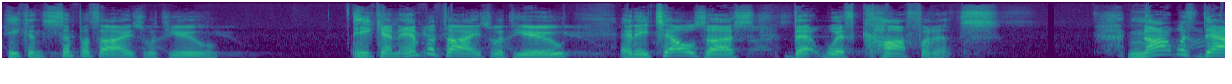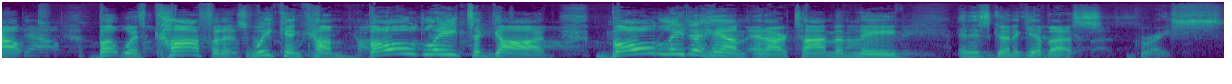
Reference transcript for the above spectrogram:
He can sympathize with you, He can empathize with you, and He tells us that with confidence. Not with doubt, but with confidence. We can come boldly to God, boldly to Him in our time of need, and He's going to give us grace.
